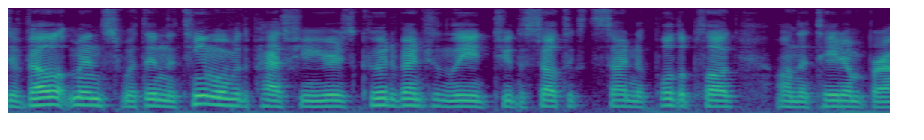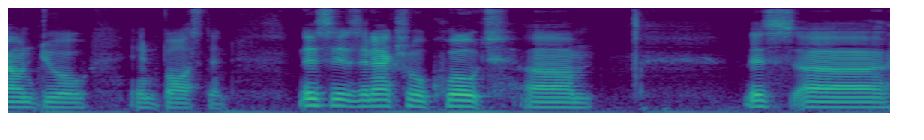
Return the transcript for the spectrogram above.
developments within the team over the past few years could eventually lead to the Celtics deciding to pull the plug on the Tatum Brown duo in Boston. This is an actual quote. Um, this, uh,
